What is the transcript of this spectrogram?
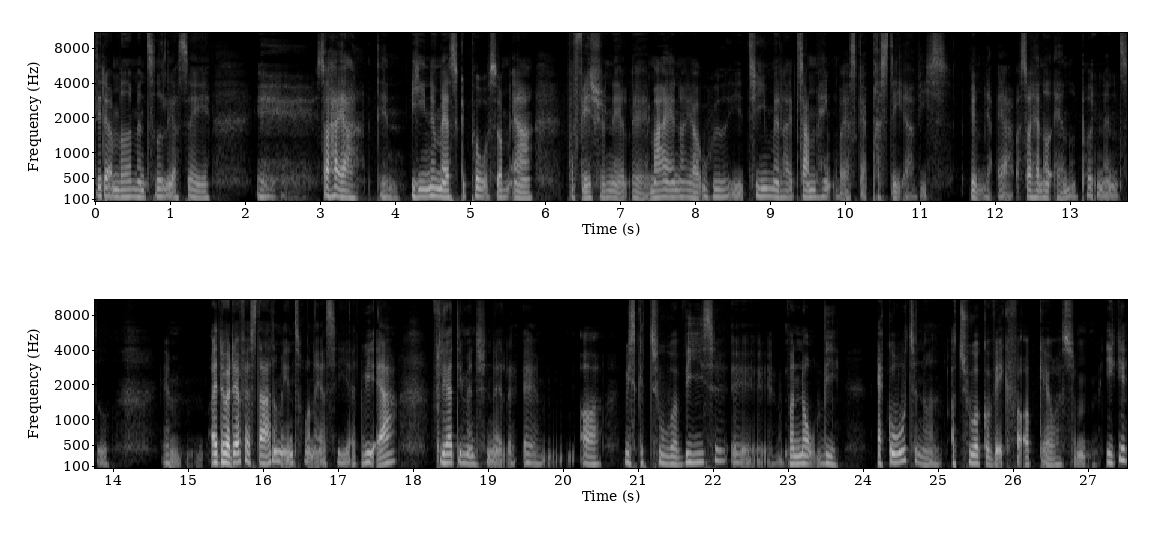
Det der med, at man tidligere sagde, øh, så har jeg den ene maske på, som er professionel øh, mig, når jeg er ude i et team eller et sammenhæng, hvor jeg skal præstere og vise, hvem jeg er, og så have noget andet på den anden side. Øhm, og det var derfor, jeg startede med introen, at jeg siger, at vi er flerdimensionelle, øhm, og vi skal turde vise, øh, hvornår vi er gode til noget, og turde gå væk fra opgaver, som ikke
